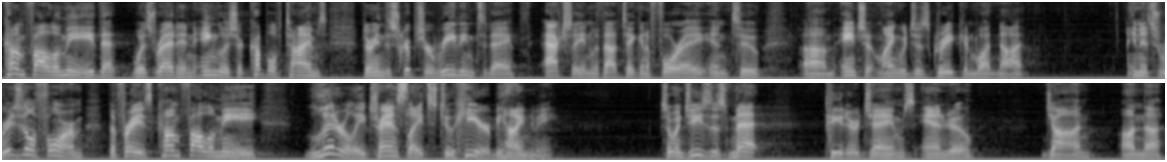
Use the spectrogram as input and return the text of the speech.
come follow me, that was read in English a couple of times during the scripture reading today, actually, and without taking a foray into um, ancient languages, Greek and whatnot, in its original form, the phrase, come follow me, literally translates to here behind me. So when Jesus met Peter, James, Andrew, John, on the,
